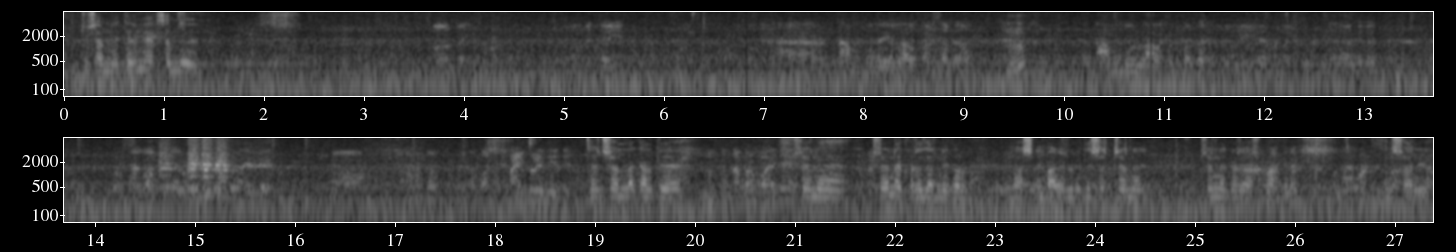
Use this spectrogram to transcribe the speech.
একটু সামনে কেরানীর হাট সামনে ইনশাল্লাহ কালকে ট্রেনে ট্রেনে করে জার্নি করব। বাড়ির উদ্দেশ্যে ট্রেনে ট্রেনে করে আসব ইনশাল্লাহ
